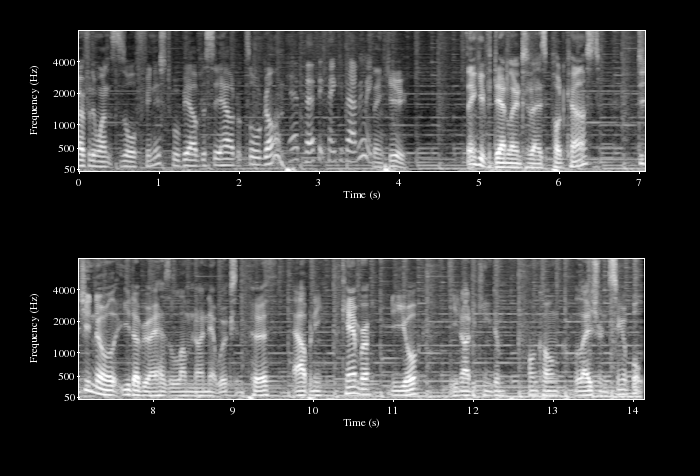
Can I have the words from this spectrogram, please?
hopefully once it's all finished, we'll be able to see how it's all gone. Yeah, perfect. Thank you for having me. Thank you. Thank you for downloading today's podcast. Did you know that UWA has alumni networks in Perth, Albany, Canberra, New York, the United Kingdom, Hong Kong, Malaysia, and Singapore?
